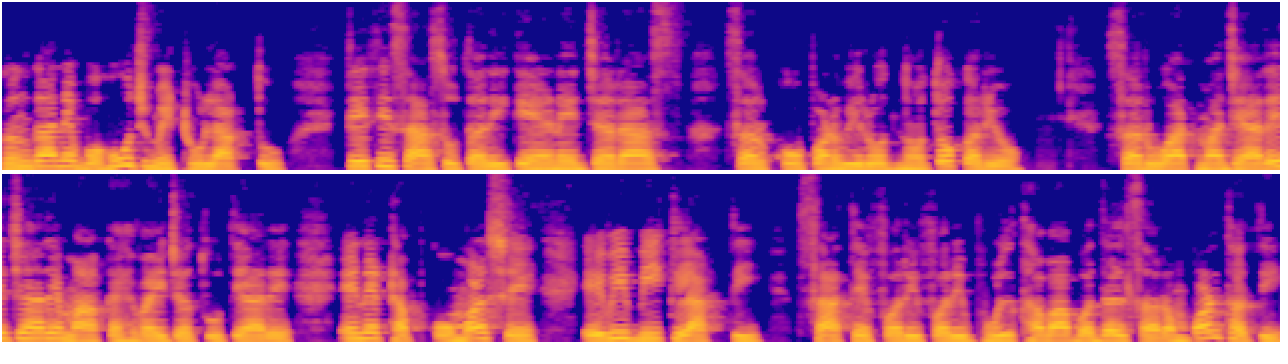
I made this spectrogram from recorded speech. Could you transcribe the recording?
ગંગાને બહુ જ મીઠું લાગતું. તેથી સાસુ તરીકે એણે જરા સરખો પણ વિરોધ નહોતો કર્યો. શરૂઆતમાં જ્યારે જ્યારે માં કહેવાઈ જતું ત્યારે એને ઠપકો મળશે એવી બીક લાગતી. સાથે ફરી ફરી ભૂલ થવા બદલ શરમ પણ થતી.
